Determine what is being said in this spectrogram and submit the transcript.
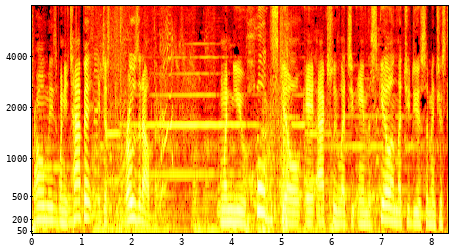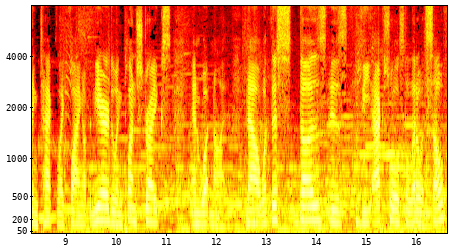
Homies, when you tap it, it just throws it out there when you hold the skill, it actually lets you aim the skill and lets you do some interesting tech like flying up in the air, doing plunge strikes, and whatnot. Now, what this does is the actual stiletto itself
